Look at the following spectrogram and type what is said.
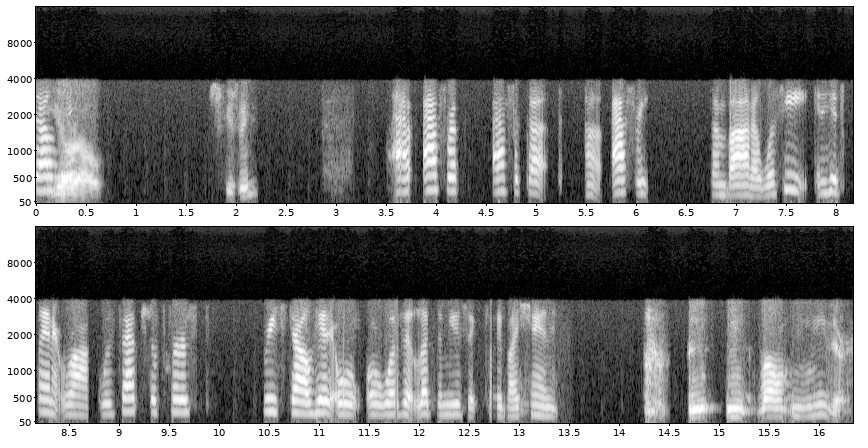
freestyle hit? Euro. Excuse me. Af- Africa, Africa, uh, Afri Bambaataa. Was he in his Planet Rock? Was that the first freestyle hit, or or was it Let the Music Play by Shannon? N- n- well, neither.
